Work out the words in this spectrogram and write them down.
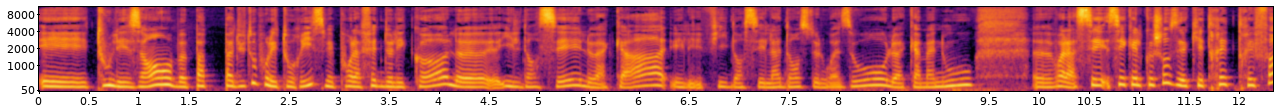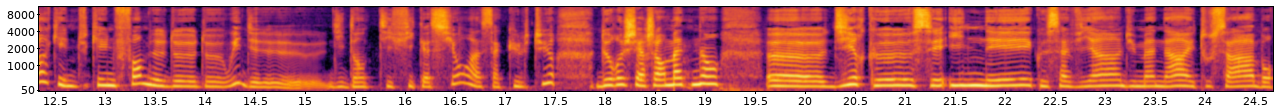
et tous les ans, bah, pas, pas du tout pour les touristes, mais pour la fête de l'école, euh, il dansait le haka et les filles dansaient la danse de l'oiseau, le hakamanou. Euh, voilà, c'est quelque chose qui est très très fort, qui est une, qui est une forme de, de, de oui de- à sa culture, de recherche. Alors maintenant, euh, dire que c'est inné, que ça vient du mana et tout ça, bon.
